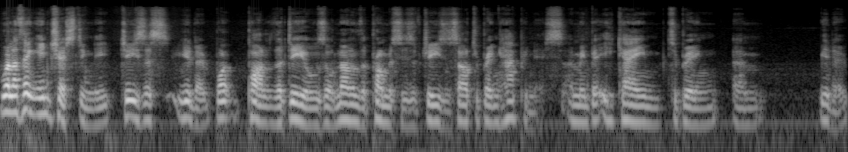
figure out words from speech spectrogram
Well, I think interestingly, Jesus, you know, what part of the deals or none of the promises of Jesus are to bring happiness. I mean, but he came to bring, um, you know,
